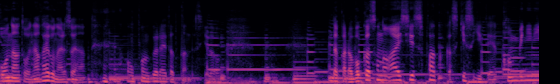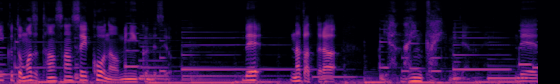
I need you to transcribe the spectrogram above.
オーナーと仲良くなれそうやなって 思うぐらいだったんですけど、うん、だから僕はそのアイシースパークが好きすぎてコンビニに行くとまず炭酸水コーナーを見に行くんですよでなかったらいやないんかいみたいなね。で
